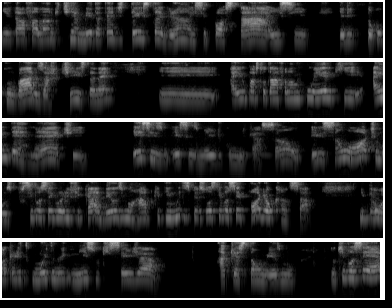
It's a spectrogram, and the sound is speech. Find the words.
E ele estava falando que tinha medo até de ter Instagram e se postar e se ele tocou com vários artistas, né? E aí o pastor estava falando com ele que a internet, esses, esses meios de comunicação, eles são ótimos se você glorificar a Deus e honrar, porque tem muitas pessoas que você pode alcançar. Então, eu acredito muito nisso que seja a questão mesmo do que você é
